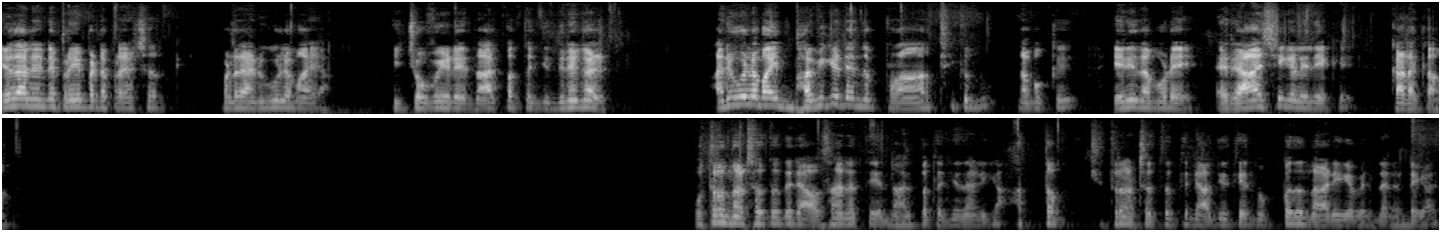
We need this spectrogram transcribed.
ഏതായാലും എന്റെ പ്രിയപ്പെട്ട പ്രേക്ഷകർക്ക് വളരെ അനുകൂലമായ ഈ ചൊവ്വയുടെ നാൽപ്പത്തഞ്ച് ദിനങ്ങൾ അനുകൂലമായി ഭവിക്കട്ടെ എന്ന് പ്രാർത്ഥിക്കുന്നു. നമുക്ക് ഇനി നമ്മുടെ രാശികളിലേക്ക് കടക്കാം. ഉത്തര നക്ഷത്രത്തിന്റെ അവസാനത്തെ നാൽപ്പത്തഞ്ച് നാഴിക അത്തം ചിത്രനക്ഷത്രത്തിന്റെ ആദ്യത്തെ മുപ്പത് നാഴിക വരുന്ന രണ്ടേകാൽ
